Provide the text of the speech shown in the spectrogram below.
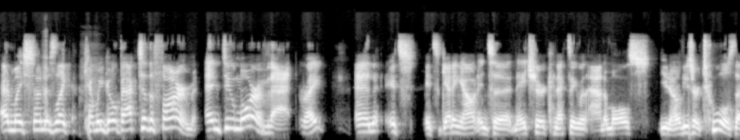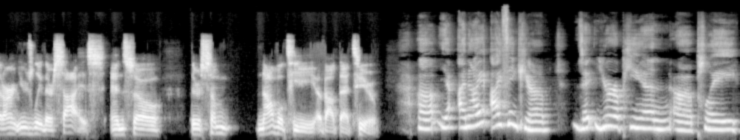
and my son is like can we go back to the farm and do more of that? Right and it's it's getting out into nature connecting with animals. You know these are tools that aren't usually their size. And so there's some novelty about that too. Uh, yeah and i i think uh, that european uh, play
